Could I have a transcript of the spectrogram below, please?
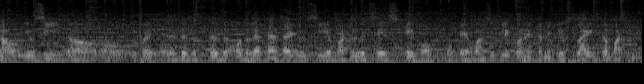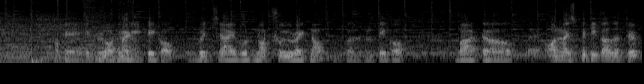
Now you see, uh, uh, if I uh, there's, a, there's a, on the left hand side, you'll see a button which says take off. Okay, once you click on it, and if you slide the button, okay, it will automatically take off. Which I would not show you right now because it will take off. But on my Spiti Kaza trip,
